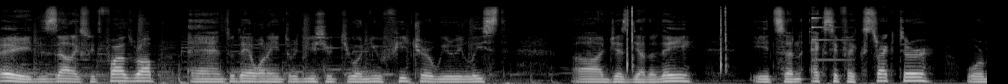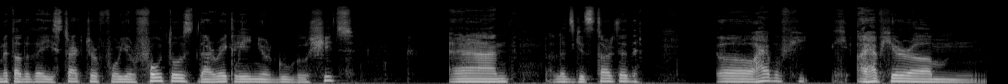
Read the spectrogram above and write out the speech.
Hey, this is Alex with FileDrop, and today I want to introduce you to a new feature we released uh, just the other day. It's an EXIF extractor or metadata extractor for your photos directly in your Google Sheets. And let's get started. Uh, I have a few, I have here um,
